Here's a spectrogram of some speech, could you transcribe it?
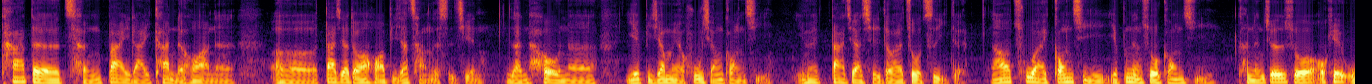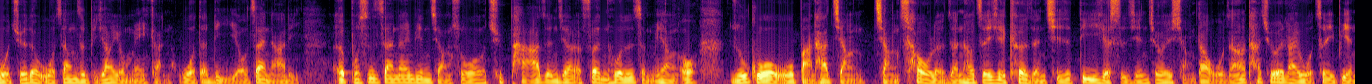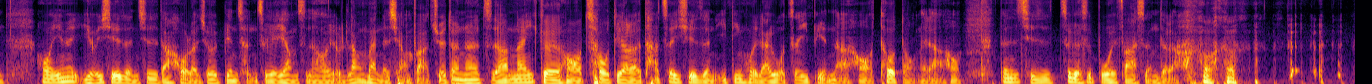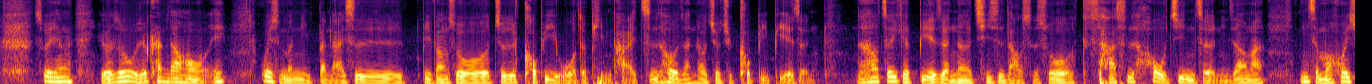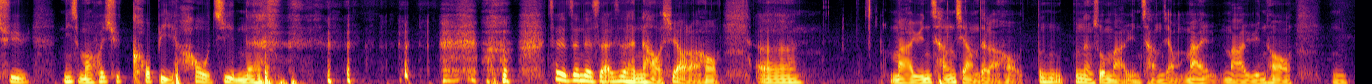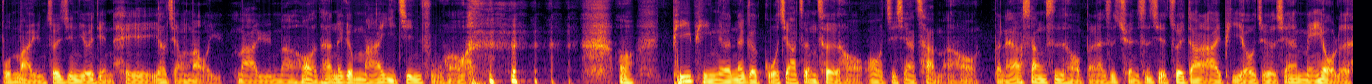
它的成败来看的话呢，呃，大家都要花比较长的时间，然后呢，也比较没有互相攻击，因为大家其实都在做自己的。然后出来攻击也不能说攻击，可能就是说，OK，我觉得我这样子比较有美感，我的理由在哪里？而不是在那边讲说去爬人家的粪或者怎么样哦。如果我把它讲讲臭了，然后这些客人其实第一个时间就会想到我，然后他就会来我这一边哦。因为有一些人其实到后来就会变成这个样子，然后有浪漫的想法，觉得呢，只要那一个哈臭掉了，他这些人一定会来我这一边呐，哈，透懂了，然后，但是其实这个是不会发生的啦。所以呢，有的时候我就看到哦，诶，为什么你本来是，比方说就是 copy 我的品牌之后，然后就去 copy 别人，然后这个别人呢，其实老实说他是后进者，你知道吗？你怎么会去？你怎么会去 copy 后进呢？这个真的实在是很好笑了哈。呃，马云常讲的了哈，不不能说马云常讲，马马云哈。嗯，不过马云最近有一点黑，要讲马云马云嘛，吼，他那个蚂蚁金服，吼，哦，批评了那个国家政策，吼，哦，这下差嘛，吼，本来要上市，吼，本来是全世界最大的 IPO，就现在没有了。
